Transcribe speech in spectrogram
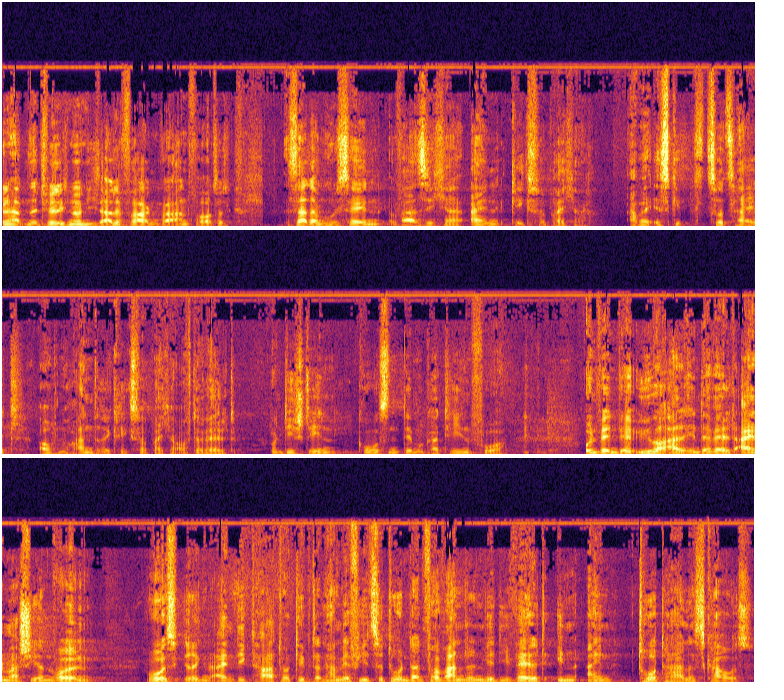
und habe natürlich noch nicht alle Fragen beantwortet. Saddam Hussein war sicher ein Kriegsverbrecher. Aber es gibt zurzeit auch noch andere Kriegsverbrecher auf der Welt. Und die stehen großen Demokratien vor. Und wenn wir überall in der Welt einmarschieren wollen, wo es irgendeinen Diktator gibt, dann haben wir viel zu tun. Dann verwandeln wir die Welt in ein totales Chaos.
